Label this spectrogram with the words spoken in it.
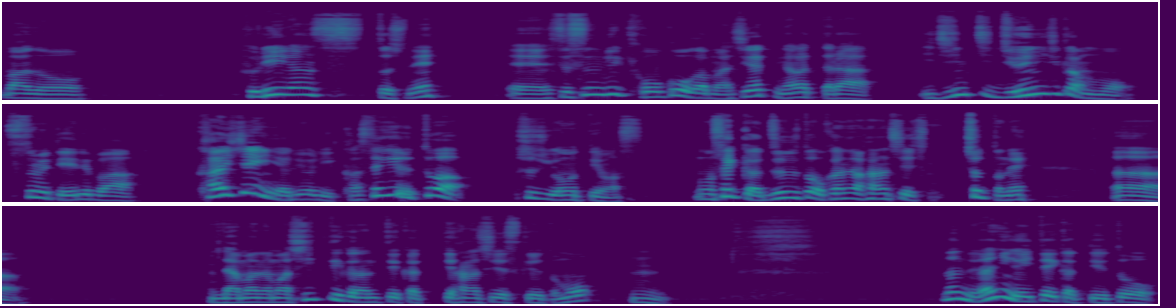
まああのフリーランスとしてね、えー、進むべき方向が間違ってなかったら1日12時間も勤めていれば会社員やるより稼げるとは正直思っています。もうさっきからずっとお金の話でちょっとねうん。生々しいっていうかなんていうかって話ですけれどもうん。なんで何が言いたいかっていうと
